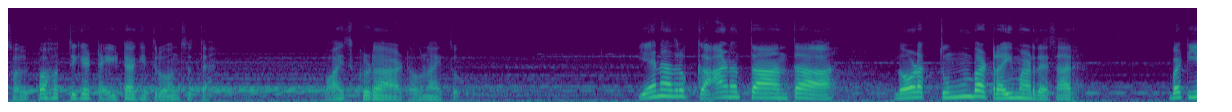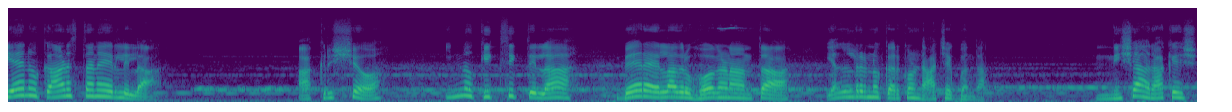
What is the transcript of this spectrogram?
ಸ್ವಲ್ಪ ಹೊತ್ತಿಗೆ ಟೈಟ್ ಆಗಿದ್ರು ಅನ್ಸುತ್ತೆ. ವಾಯ್ಸ್ ಕೂಡ ಡೌನ್ ಆಯಿತು. ಏನಾದರೂ ಕಾಣುತ್ತಾ ಅಂತ ನೋಡಕ್ಕೆ ತುಂಬ ಟ್ರೈ ಮಾಡಿದೆ ಸರ್. ಬಟ್ ಏನು ಕಾಣಿಸ್ತಾನೆ ಇರಲಿಲ್ಲ. ಆ ಕ್ರಿಶ್ ಇನ್ನೂ ಕಿಕ್ ಸಿಕ್ತಿಲ್ಲ. ಬೇರೆ ಎಲ್ಲಾದರೂ ಹೋಗೋಣ ಅಂತ ಎಲ್ಲರನ್ನೂ ಕರ್ಕೊಂಡು ಆಚೆಗೆ ಬಂದ. ನಿಶಾ, ರಾಕೇಶ್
